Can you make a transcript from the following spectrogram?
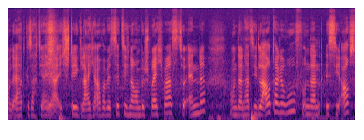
Und er hat gesagt, ja, ja, ich stehe gleich auf, aber jetzt sitze ich noch und bespreche was zu Ende. Und dann hat sie lauter gerufen und dann ist sie aufs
